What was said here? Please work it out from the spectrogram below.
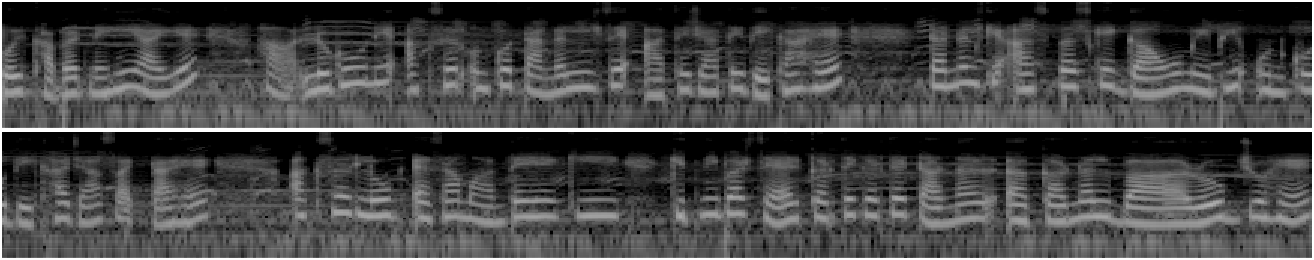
कोई खबर नहीं आई है। हाँ लोगों ने अक्सर उनको टनल से आते जाते देखा है। टनल के आसपास के गाँवों में भी उनको देखा जा सकता है। अक्सर लोग ऐसा मानते हैं कि कितनी बार सैर करते करते टनल कर्नल बारोग जो हैं,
